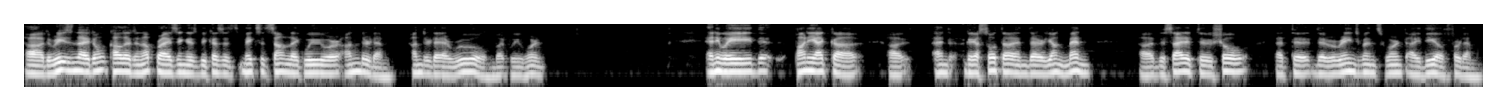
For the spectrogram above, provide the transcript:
Uh, the reason I don't call it an uprising is because it makes it sound like we were under them, under their rule, but we weren't anyway, the Pontiac uh, uh, and Guyasuta and their young men uh, decided to show that the, the arrangements weren't ideal for them.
